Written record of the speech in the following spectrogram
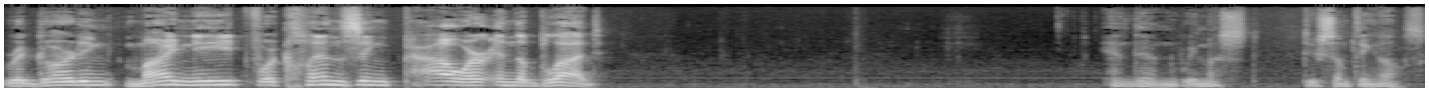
regarding my need for cleansing power in the blood. And then we must do something else.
